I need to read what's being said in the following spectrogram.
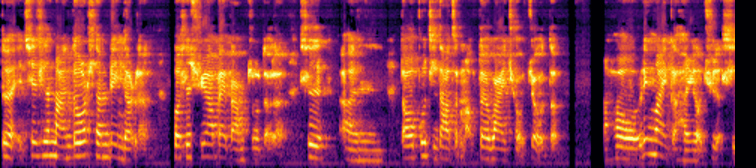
对，其实蛮多生病的人。或是需要被帮助的人，是嗯都不知道怎么对外求救的。然后另外一个很有趣的是，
